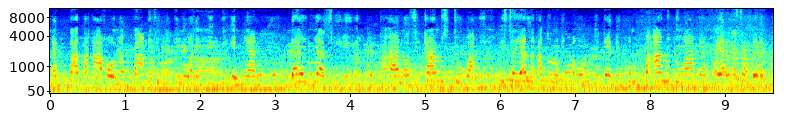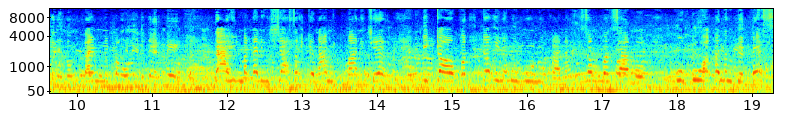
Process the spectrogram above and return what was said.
Nagtataka ako na bakit hindi kinuha ni BBM yan. Dahil yan, si, ano, si Carlos Chua, isa yan nakatulong kay Pangulong Duterte kung paano dumami ang pera na sa Berantino noong time ni Pangulong Duterte. Dahil magaling siya sa economic manager. Ikaw, pag ikaw ay namumuno ka ng isang bansa mo, kukuha ka ng the best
